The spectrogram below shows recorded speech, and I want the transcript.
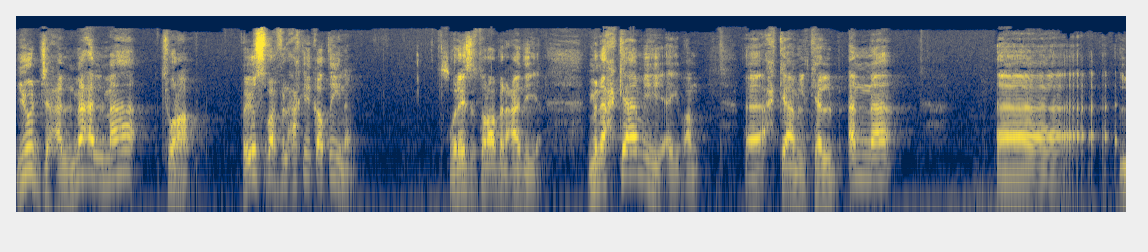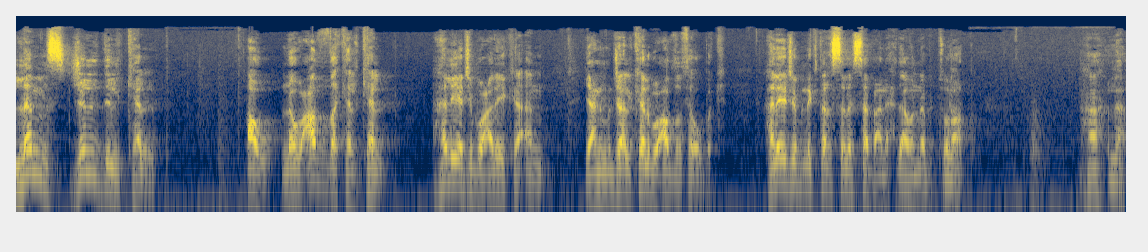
يجعل مع الماء تراب فيصبح في الحقيقة طينا وليس ترابا عاديا. من أحكامه أيضا أحكام الكلب أن آه، لمس جلد الكلب أو لو عضك الكلب هل يجب عليك أن يعني جاء الكلب وعض ثوبك هل يجب أنك تغسله سبعا إحداهن بالتراب؟ ها؟ لا.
